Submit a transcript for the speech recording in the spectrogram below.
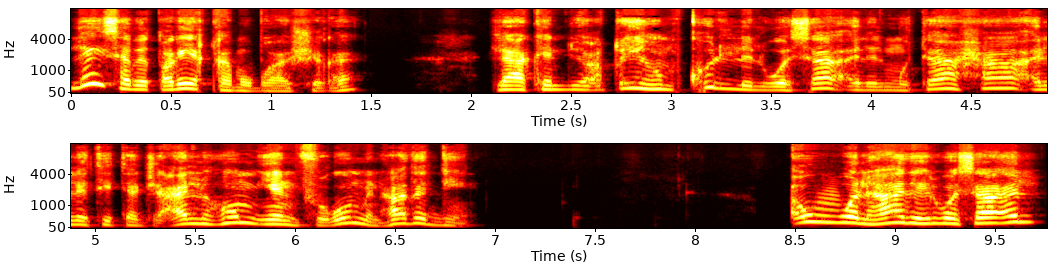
ليس بطريقة مباشرة لكن يعطيهم كل الوسائل المتاحة التي تجعلهم ينفرون من هذا الدين. أول هذه الوسائل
